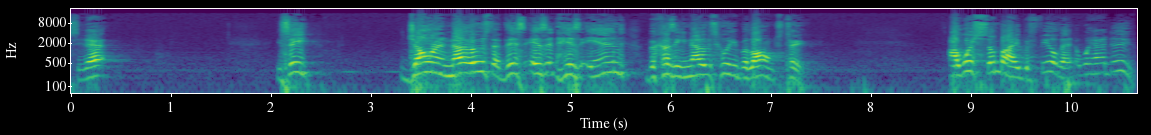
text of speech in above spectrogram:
See that? You see, Jonah knows that this isn't his end because he knows who he belongs to. I wish somebody would feel that the way I do.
